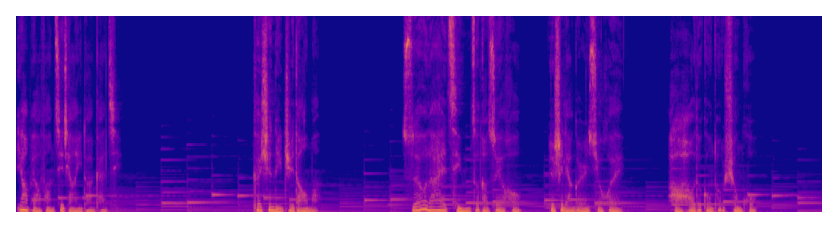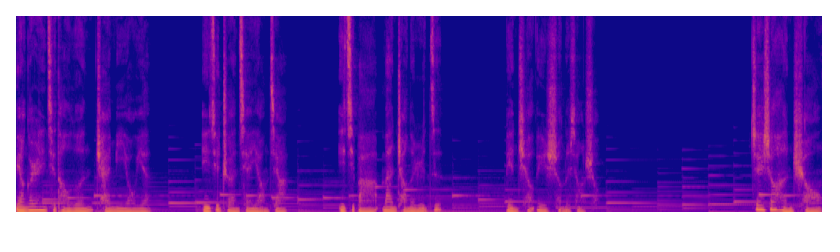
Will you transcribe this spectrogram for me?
要不要放弃这样一段感情？可是你知道吗？所有的爱情走到最后，就是两个人学会。好好的共同生活，两个人一起讨论柴米油盐，一起赚钱养家，一起把漫长的日子变成一生的享受。这一生很长，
